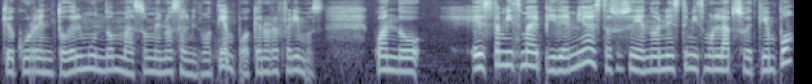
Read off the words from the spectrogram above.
que ocurre en todo el mundo más o menos al mismo tiempo. ¿A qué nos referimos? Cuando esta misma epidemia está sucediendo en este mismo lapso de tiempo,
